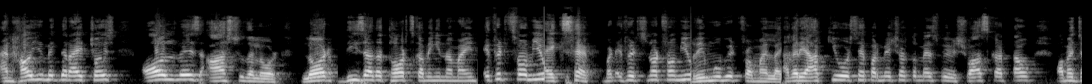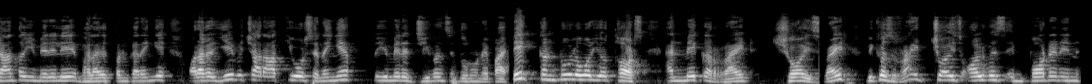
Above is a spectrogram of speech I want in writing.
And how you make the right choice? Always ask to the lord. Lord, these are the thoughts coming in my mind. If it's from you, accept. But if it's not from you, remove it from my life. अगर ये आपकी ओर से परमेश्वर तो मैं इस पर विश्वास करता हूँ और मैं जानता हूँ ये मेरे लिए भलाई उत्पन्न करेंगे। और अगर ये विचार आपकी ओर से नहीं है तो ये मेरे जीवन से दूर होने पाए। Take control over your thoughts and make a right choice right because right choice always important in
